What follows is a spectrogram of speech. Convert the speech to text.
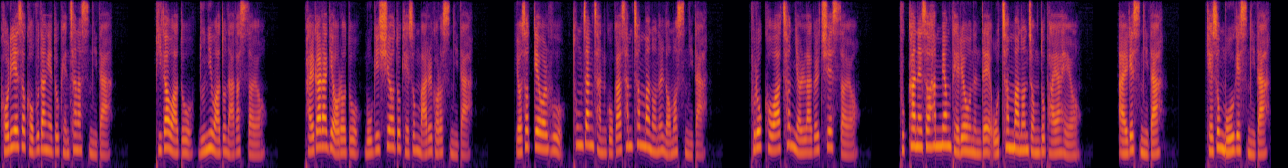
거리에서 거부당해도 괜찮았습니다. 비가 와도 눈이 와도 나갔어요. 발가락이 얼어도 목이 쉬어도 계속 말을 걸었습니다. 6개월 후 통장 잔고가 3천만 원을 넘었습니다. 브로커와 첫 연락을 취했어요. 북한에서 한 명 데려오는데 5천만 원 정도 봐야 해요. 알겠습니다. 계속 모으겠습니다.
